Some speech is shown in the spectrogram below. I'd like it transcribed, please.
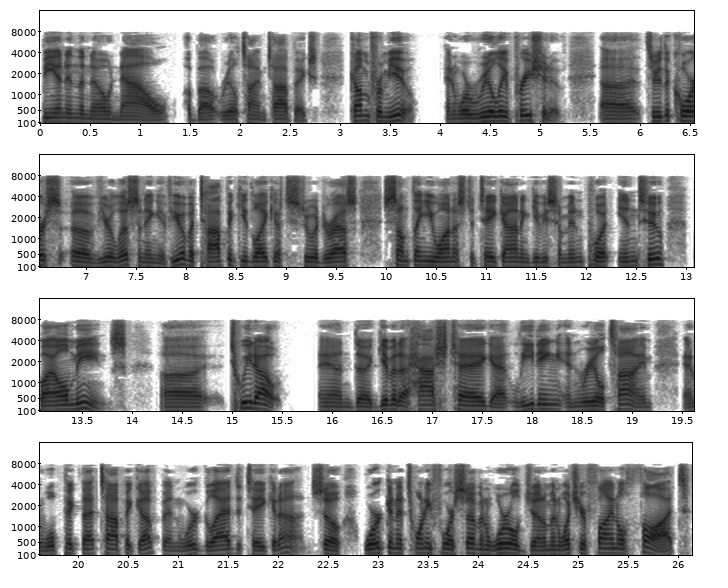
being in the know now about real time topics come from you and we're really appreciative. Uh, through the course of your listening, if you have a topic you'd like us to address, something you want us to take on and give you some input into, by all means, uh, tweet out and uh, give it a hashtag at leading in real time, and we'll pick that topic up and we're glad to take it on. So, work in a 24 7 world, gentlemen. What's your final thought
